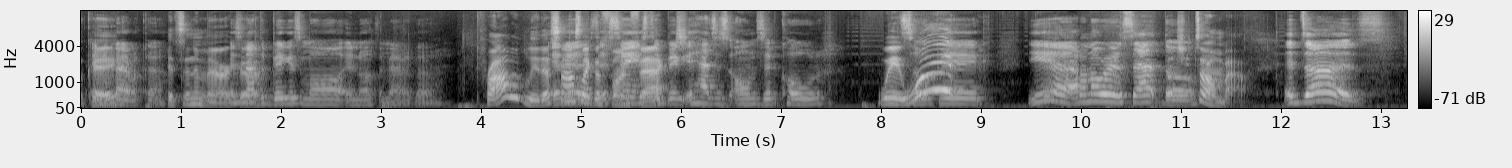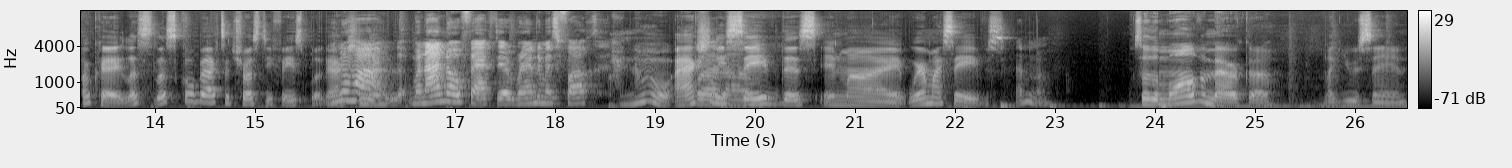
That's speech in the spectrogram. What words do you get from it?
Okay. In America, It's in America. it's not the biggest mall in North America. Probably. That It sounds is. like a It fun the fact. big- it has its own zip code. Wait, It's what? So big. Yeah, I don't know where it's at though. What you talking about? It does. Okay, let's let's go back to trusty Facebook. You Actually, know how when I know facts, they're random as fuck. I know. I actually But, um, saved this in my where are my saves? I don't know. So the Mall of America, like you were saying,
